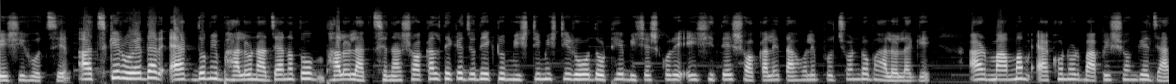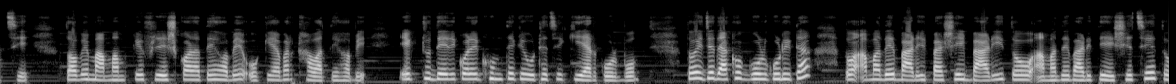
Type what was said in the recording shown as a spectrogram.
বেশি হচ্ছে। আজকের ওয়েদার একদমই ভালো না। জানো তো, ভালো লাগছে না। সকাল থেকে যদি একটু মিষ্টি মিষ্টি রোদ ওঠে, বিশেষ করে এই শীতের সকালে, তাহলে প্রচণ্ড ভালো লাগে। আর মাম্মাম এখন ওর বাপির সঙ্গে যাচ্ছে। তবে মামামকে ফ্রেশ করাতে হবে, ওকে আবার খাওয়াতে হবে। একটু দেরি করে ঘুম থেকে উঠেছে, কি আর করব। তো এই যে দেখো গুড়গুড়িটা তো আমাদের বাড়ির পাশেই বাড়ি, তো আমাদের বাড়িতে এসেছে, তো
